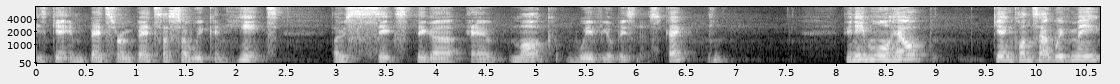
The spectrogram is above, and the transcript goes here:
is getting better and better so we can hit those six figure uh, mark with your business. Okay. If you need more help, get in contact with me.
